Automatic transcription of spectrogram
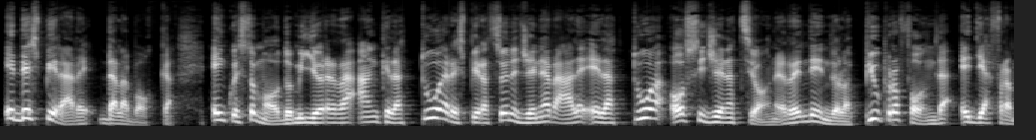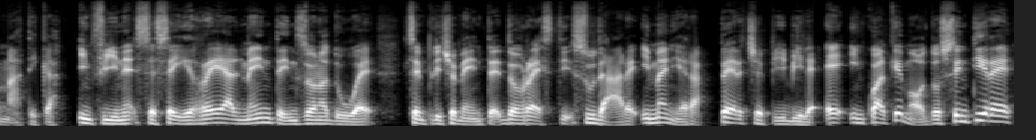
ed espirare dalla bocca. E in questo modo migliorerà anche la tua respirazione generale e la tua ossigenazione, rendendola più profonda e diaframmatica. Infine, se sei realmente in zona 2, semplicemente dovresti sudare in maniera percepibile e in qualche modo sentire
